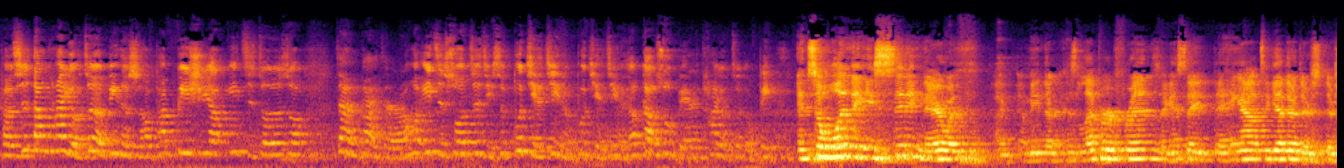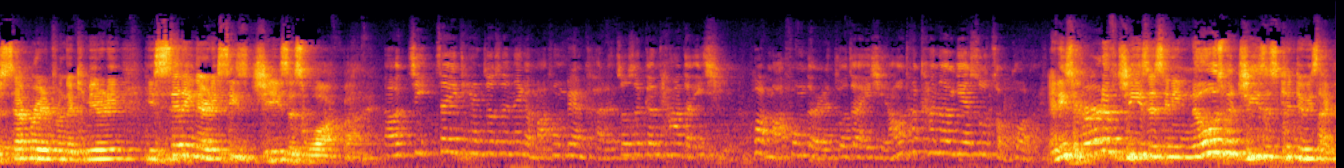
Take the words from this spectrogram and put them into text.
可是当他有这个病的时候，他必须要一直就是说站盖着，然后一直说自己是不洁净的、不洁净的，要告诉别人他有这个病。And so one day he's sitting there with, I, I mean, his leper friends. I guess they, they hang out together. They're, they're separated from the community. He's sitting there and he sees Jesus walk by. 然后这这一天就是那个麻风病人，可能就是跟他的一起 患麻风的人坐在一起，然后他看到耶稣走过来， And he's heard of Jesus and he knows what Jesus can do. He's like,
